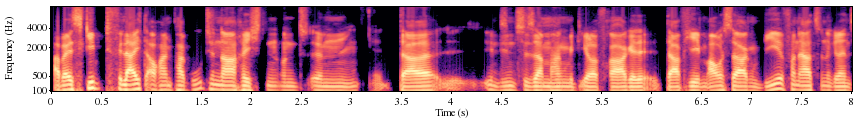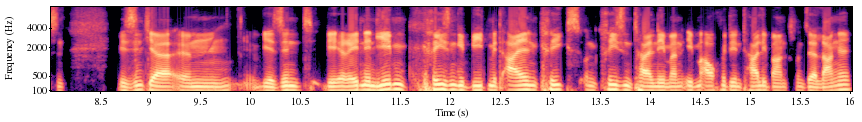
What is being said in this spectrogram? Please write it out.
Aber es gibt vielleicht auch ein paar gute Nachrichten und ähm, da in diesem Zusammenhang mit Ihrer Frage darf ich eben auch sagen, wir von Ärzte ohne Grenzen, wir sind ja, ähm, wir sind, wir reden in jedem Krisengebiet mit allen Kriegs- und Krisenteilnehmern, eben auch mit den Taliban schon sehr lange.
